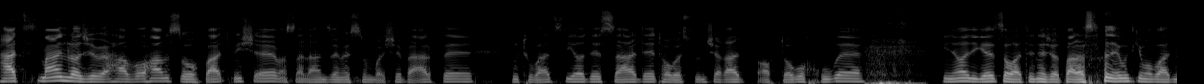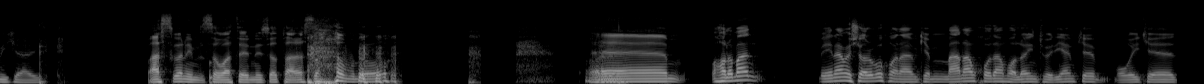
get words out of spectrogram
حتما راجع به هوا هم صحبت میشه. مثلا زمستون باشه برف رطوبت زیاده سرده تابستون چقدر آفتاب و خوبه. اینا دیگه صحبت نجات پرستانه بود که ما باید می‌کردیم. بس کنیم صحبت نجات پرستانمونو آره. حالا من به اینم اشاره بکنم که منم خودم حالا اینطوری هم که موقعی که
